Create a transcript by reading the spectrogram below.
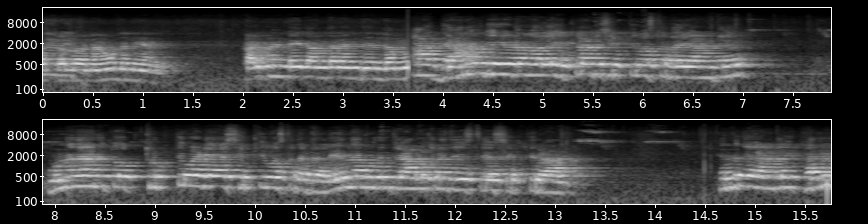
కష్టంలోనే ఉండనియండి. కడుపు నిండి అయితే అందరం తిందాము. ఆ ధ్యానం చేయడం వల్ల ఎట్లాంటి శక్తి వస్తుంది అంటే ఉన్నదానితో తృప్తి పడే శక్తి వస్తుందట. లేని దాని గురించి ఆలోచన చేస్తే శక్తి రాదు. ఎందుకంటే కలి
